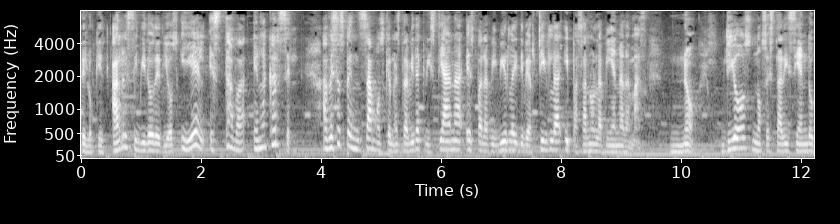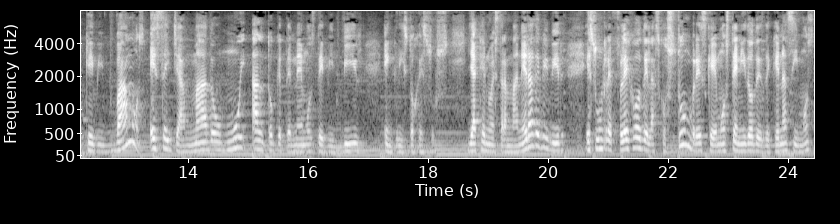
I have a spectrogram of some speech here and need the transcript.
de lo que ha recibido de Dios y él estaba en la cárcel. A veces pensamos que nuestra vida cristiana es para vivirla y divertirla y pasárnosla bien nada más. No, Dios nos está diciendo que vivamos ese llamado muy alto que tenemos de vivir en Cristo Jesús, ya que nuestra manera de vivir es un reflejo de las costumbres que hemos tenido desde que nacimos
